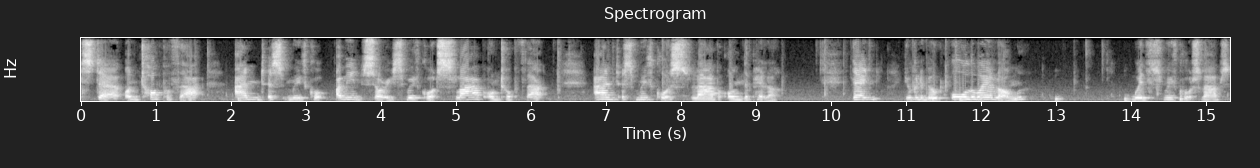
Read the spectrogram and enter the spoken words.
stair on top of that, and a smooth quartz, I mean, sorry, smooth quartz slab on top of that, and a smooth quartz slab on the pillar. Then you're going to build all the way along with smooth quartz slabs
